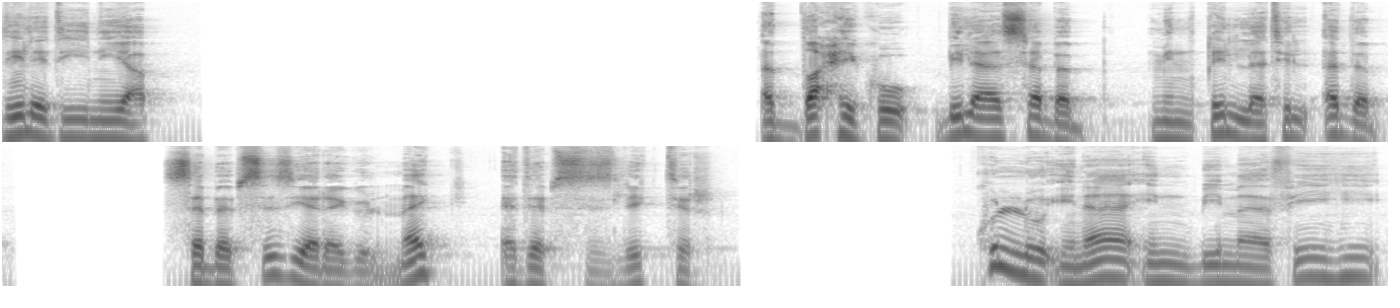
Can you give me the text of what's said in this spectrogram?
dilediğini yap. الضحك bila sebeb min qilletil edeb. Sebepsiz yere gülmek edepsizliktir. Kullu ina'in bima fihi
